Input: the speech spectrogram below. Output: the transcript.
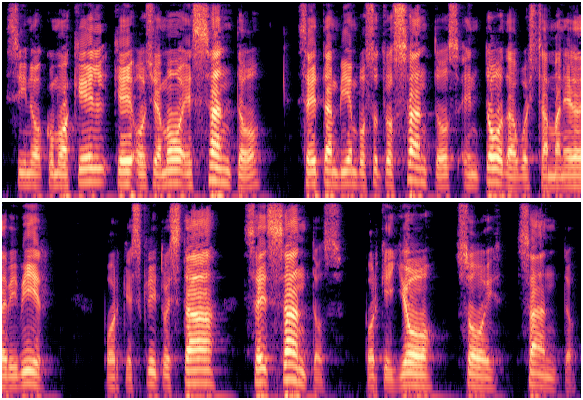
sino como aquel que os llamó es santo, sed también vosotros santos en toda vuestra manera de vivir, porque escrito está, sed santos, porque yo soy santo.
